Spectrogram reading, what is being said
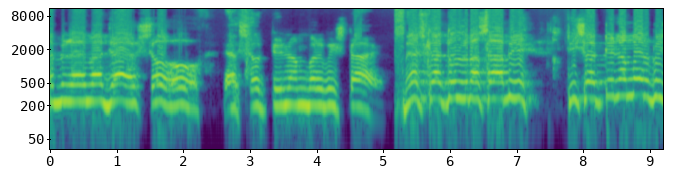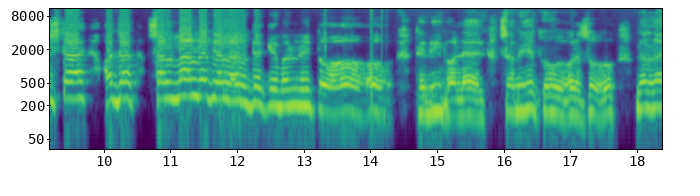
এমনে মাজার একষট্টি নম্বর পৃষ্ঠায়। মেসকাতুল মাসাবি তেষট্টি নম্বর পৃষ্ঠায় হজরত سلمان رضي الله সালমান রাজি আল্লাহ থেকে বর্ণিত رسول الله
